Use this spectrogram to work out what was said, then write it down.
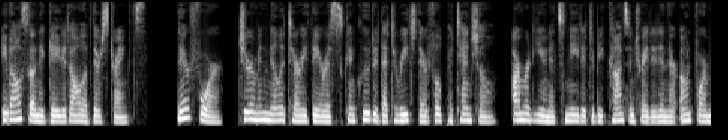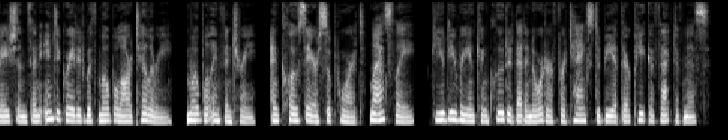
it also negated all of their strengths. Therefore, German military theorists concluded that to reach their full potential, Armored units needed to be concentrated in their own formations and integrated with mobile artillery, mobile infantry, and close air support. Lastly, Guderian concluded that in order for tanks to be at their peak effectiveness,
